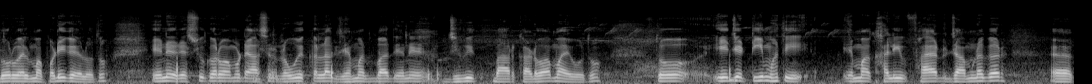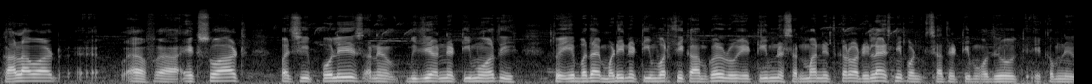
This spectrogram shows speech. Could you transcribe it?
બોરવેલમાં પડી ગયેલો હતો. એને રેસ્ક્યુ કરવા માટે આશરે નવ એક કલાક જહેમત બાદ એને જીવિત બહાર કાઢવામાં આવ્યો હતો. તો એ જે ટીમ હતી, એમાં ખાલી ફાયર જામનગર કાલાવાડ એકસો આઠ, પછી પોલીસ અને બીજી અન્ય ટીમો હતી, તો એ બધાએ મળીને ટીમ વર્કથી કામ કરેલું. એ ટીમને સન્માનિત કરવા, રિલાયન્સની પણ સાથે ટીમ ઔદ્યોગિક એકમની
